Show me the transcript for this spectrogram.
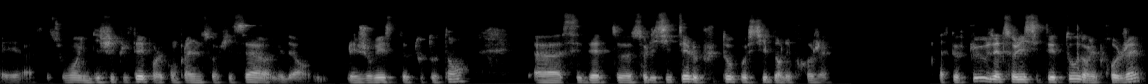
et c'est souvent une difficulté pour le compliance officer, mais pour les juristes tout autant, c'est d'être sollicité le plus tôt possible dans les projets. Parce que plus vous êtes sollicité tôt dans les projets,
